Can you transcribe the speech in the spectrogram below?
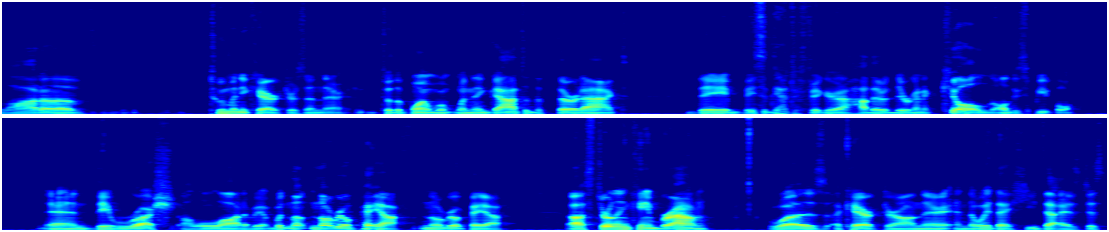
lot of too many characters in there to the point when, when they got to the third act they basically had to figure out how they, they were going to kill all these people. And they rushed a lot of it with no, no real payoff no real payoff. Uh, sterling K. Brown was a character on there and the way that he dies just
